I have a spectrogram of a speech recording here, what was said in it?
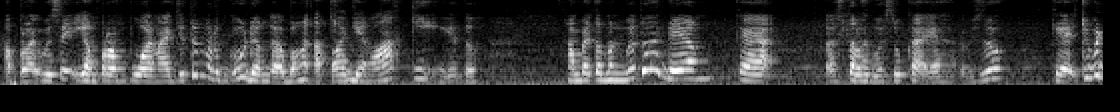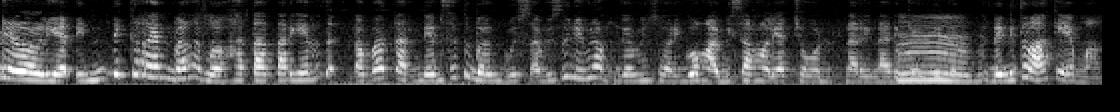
Apalagi maksudnya yang perempuan aja tuh menurut gue udah nggak banget apalagi yang laki gitu. Sampai temen gue tuh ada yang kayak setelah gue suka ya. Habis itu kayak coba deh lo lihat ini tuh keren banget loh. Hatta tariannya tuh apa tar dance tuh bagus. Habis itu dia bilang gak min sorry gue nggak bisa ngelihat cowok nari-nari kayak Hmm. gitu dan itu laki emang.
